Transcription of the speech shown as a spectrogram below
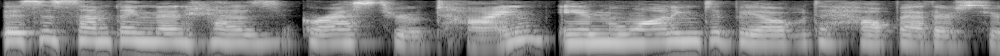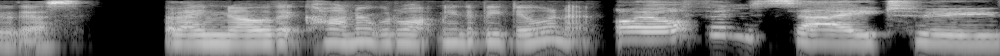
this is something that has progressed through time in wanting to be able to help others through this but I know that Connor would want me to be doing it. I often say to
